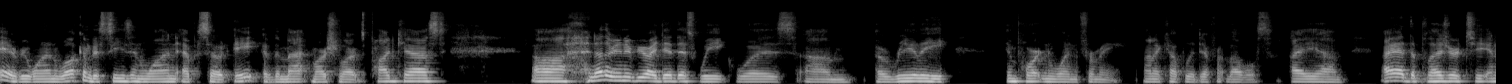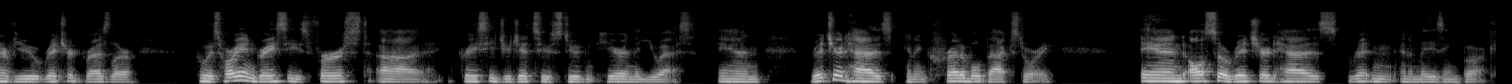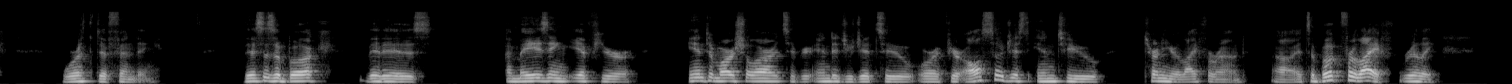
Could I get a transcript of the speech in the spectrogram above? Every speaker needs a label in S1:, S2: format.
S1: Hey everyone, welcome to season one, episode eight of the Mat Martial Arts Podcast. Uh, another interview I did this week was um, a really important one for me on a couple of different levels. I um, I had the pleasure to interview Richard Bresler, who is Rorion Gracie's first uh, Gracie Jiu Jitsu student here in the U.S. And Richard has an incredible backstory. And also, Richard has written an amazing book, Worth Defending. This is a book that is amazing if you're into martial arts, if you're into jujitsu, or if you're also just into turning your life around. Uh, it's a book for life, really.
